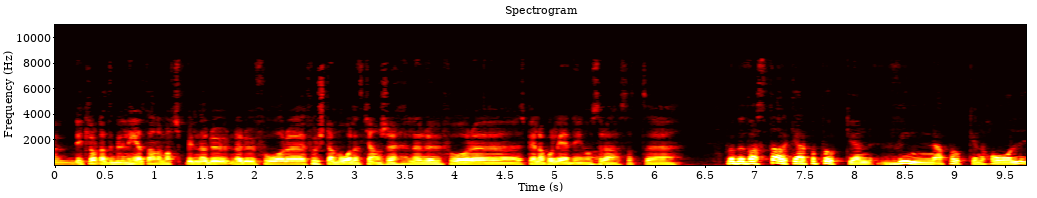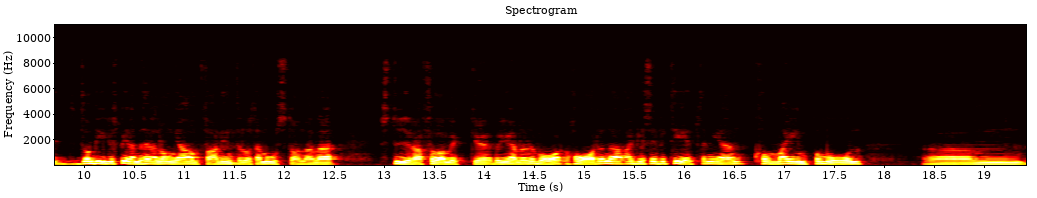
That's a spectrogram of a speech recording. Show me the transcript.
det är klart att det blir en helt annan matchbild när du, när du får eh, första målet kanske. Eller du får eh, spela på ledning och sådär. Så att, eh, De behöver vara starkare på pucken, vinna pucken, ha De vill ju spela med sina långa anfall, inte låta motståndarna styra för mycket. Då gäller det att ha den här aggressiviteten igen, komma in på mål. ehm,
